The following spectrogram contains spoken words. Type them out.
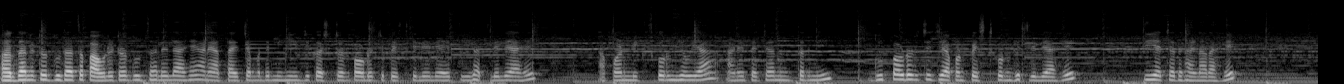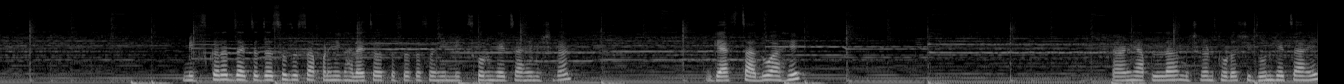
अर्धा लिटर दुधाचं पाव लिटर दूध झालेलं आहे आणि आता याच्यामध्ये मी ही जी कस्टर्ड पावडरची पेस्ट केलेली आहे ती घातलेली आहे. आपण मिक्स करून घेऊया आणि त्याच्यानंतर मी दूध पावडरची जी आपण पेस्ट करून घेतलेली आहे ती याच्यात घालणार आहे. मिक्स करत जायचं. जसं जसं आपण हे घालायचं तसं तसं हे मिक्स करून घ्यायचं आहे मिश्रण. गॅस चालू आहे. कारण हे आपल्याला मिश्रण थोडं शिजवून घ्यायचं आहे.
